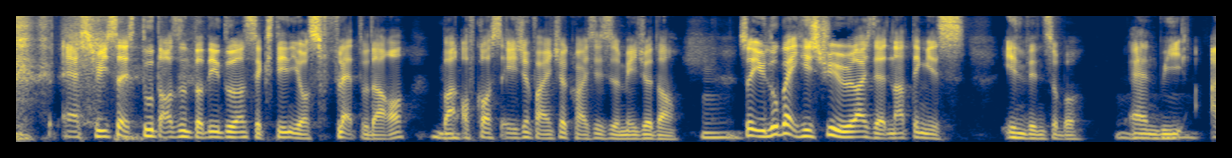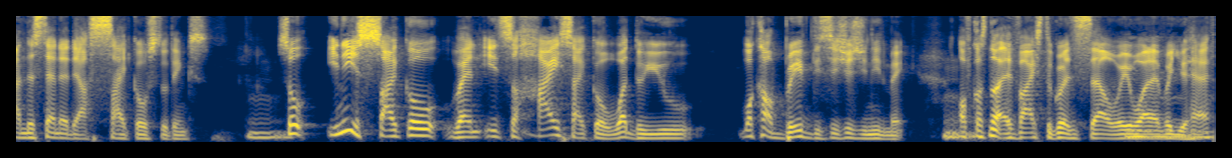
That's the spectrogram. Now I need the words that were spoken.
as recent as 2013, 2016, it was flat to down. But of course, Asian financial crisis is a major down. Mm. So you look back history, you realize that nothing is invincible. And we understand that there are cycles to things. Mm. So in each cycle, when it's a high cycle, what do you what kind of brave decisions you need to make? Mm. Of course, not advice to go and sell away whatever you have.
